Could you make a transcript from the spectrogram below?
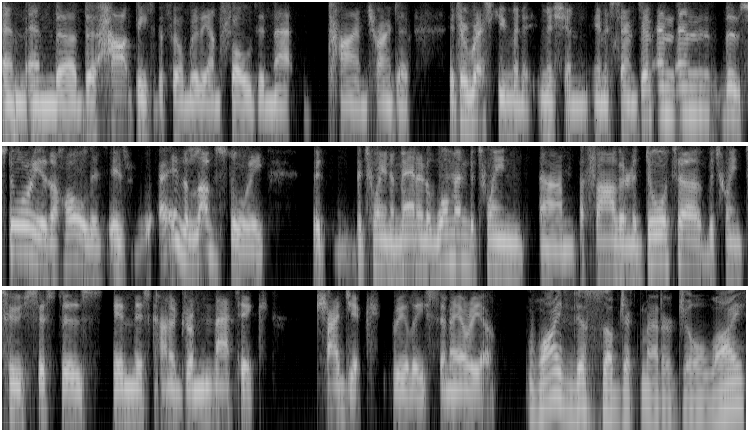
and and uh, the heartbeat of the film really unfolds in that time, trying to it's a rescue mission in a sense, and and and the story as a whole is is is a love story between a man and a woman, between um, a father and a daughter, between two sisters in this kind of dramatic, tragic, really scenario. Why this subject matter, Joel? Why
